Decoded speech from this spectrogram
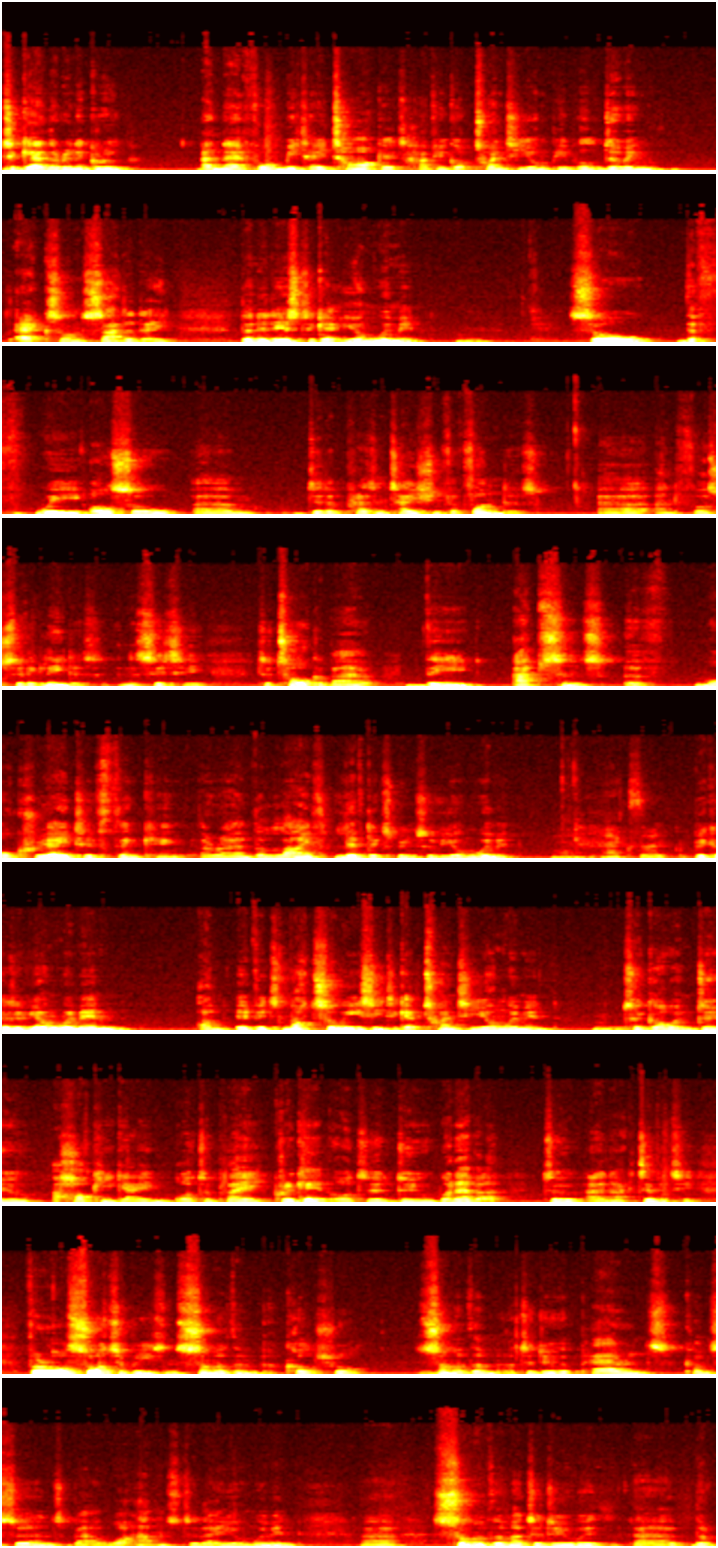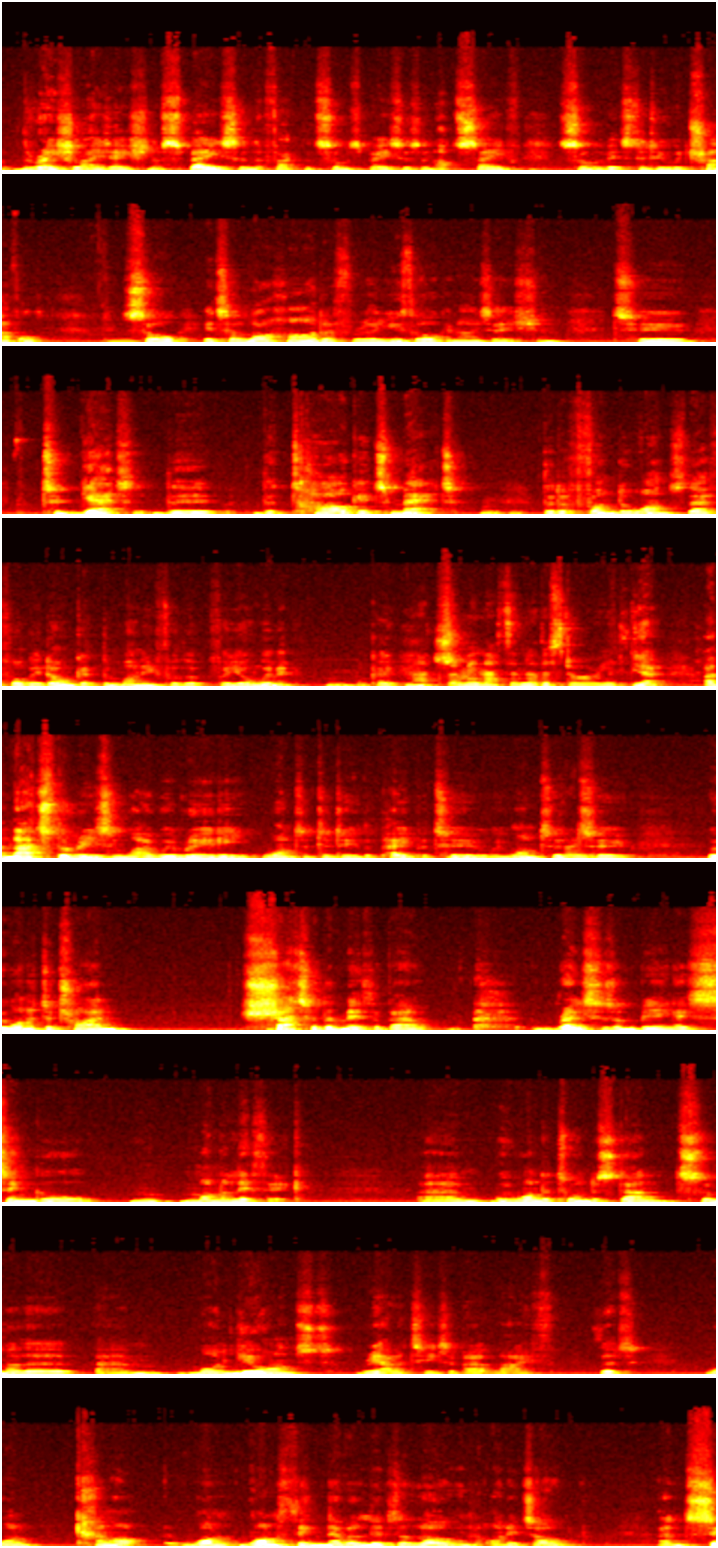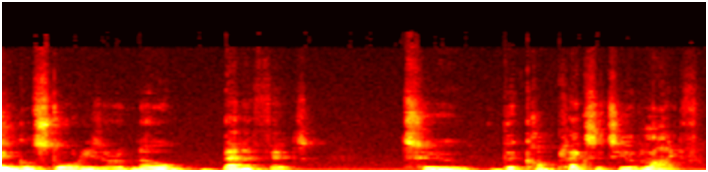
together in a group and therefore meet a target. Have you got 20 young people doing X on Saturday? Than it is to get young women. So the, f- we also um, did a presentation for funders uh, and for civic leaders in the city to talk about the absence of more creative thinking around the life lived experience of young women. Yeah, excellent. Because if young women, um, if it's not so easy to get 20 young women to go and do a hockey game or to play cricket or to do whatever, to an activity, for all sorts of reasons, some of them are cultural, some of them are to do with parents' concerns about what happens to their young women. Uh, some of them are to do with uh, the, the racialisation of space and the fact that some spaces are not safe. Some of it's to do with travel. So it's a lot harder for a youth organisation to to get the the targets met mm-hmm. that a funder wants. Therefore, they don't get the money for the for young women. Mm-hmm. Okay. That's, I mean, that's another story. Isn't? Yeah, and that's the reason why we really wanted to do the paper too. We wanted Brilliant. to, we wanted to try and shatter the myth about racism being a single monolithic. Um, we wanted to understand some of the um, more nuanced realities about life that one cannot one one thing never lives alone on its own, and single stories are of no benefit to the complexity of life.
